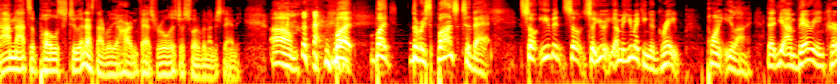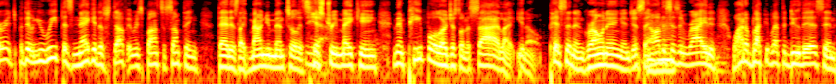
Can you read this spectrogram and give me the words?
I'm not supposed to, and that's not really a hard and fast rule. It's just sort of an understanding. Um, but but the response to that, so even so so you're I mean you're making a great point, Eli, that yeah, I'm very encouraged. But then when you read this negative stuff in response to something that is like monumental, it's Yeah. history making, and then people are just on the side, like, you know, pissing and groaning and just saying, oh, this mm-hmm. isn't right. And why do black people have to do this? And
